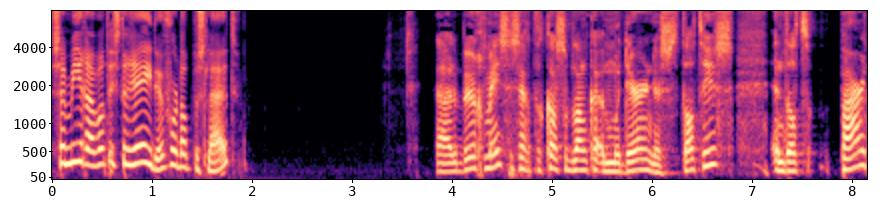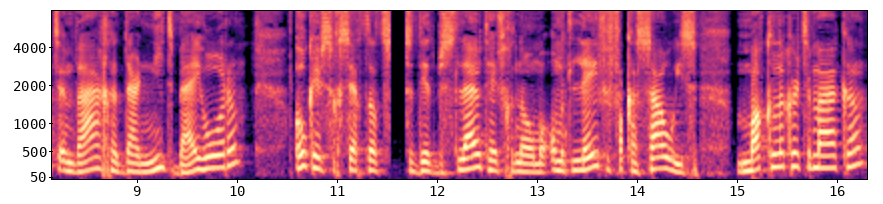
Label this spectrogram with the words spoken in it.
Samira, wat is de reden voor dat besluit? Nou, de burgemeester zegt dat Casablanca een moderne stad is en dat paard en wagen daar niet bij horen. Ook heeft ze gezegd dat ze dit besluit heeft genomen om het leven van Kassauis makkelijker te maken.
